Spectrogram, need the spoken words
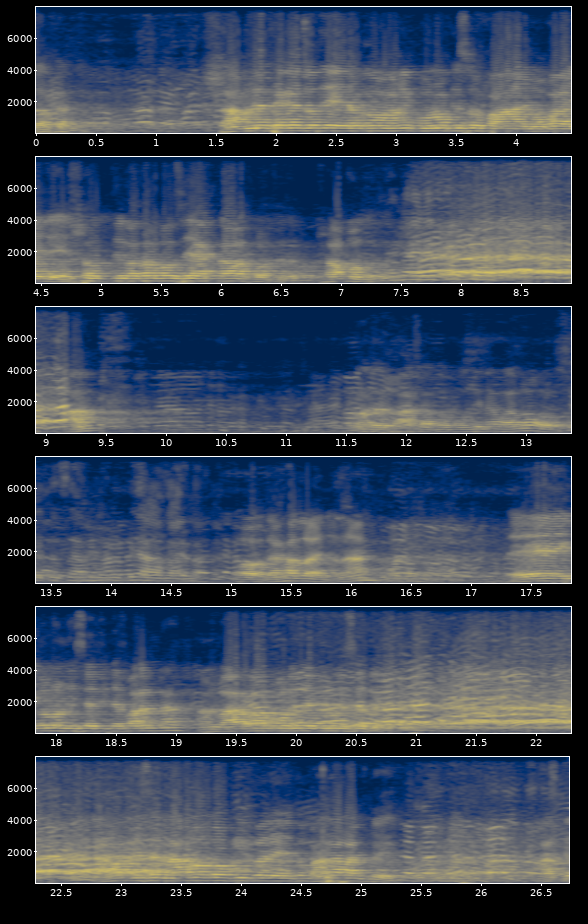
দরকার। সামনে থেকে যদি এরকম আমি কোনো কিছু পাই মোবাইলে সত্যি কথা বলছি একটা আবার করতে দেবো সব বন্ধ করে? আমাদের ভাষা তো বুঝি না ভালো? দেখা যায় না না? এইগুলো নিচে দিতে পারেন না? আমি বারবার বলে যে এগুলো নিচে দেন। আমার নিচে নামাবো কি করে? তো ভাঙা লাগবে। আজকে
